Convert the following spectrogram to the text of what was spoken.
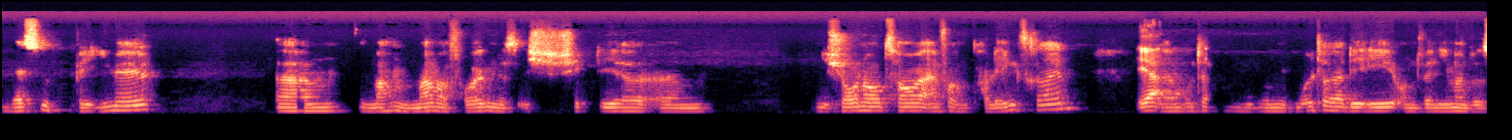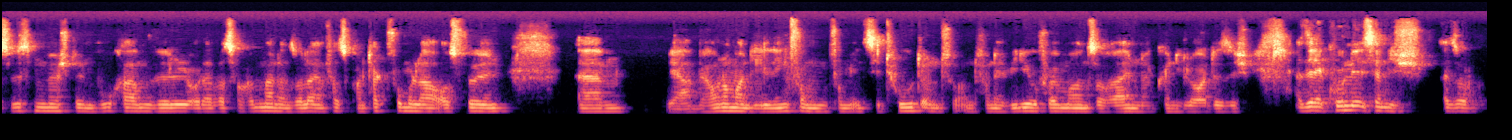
Am besten per E-Mail. Ähm, machen, machen wir folgendes. Ich schicke dir ähm, in die Shownotes hauen wir einfach ein paar Links rein. Ja. Ähm, unter multera.de und wenn jemand was wissen möchte, ein Buch haben will oder was auch immer, dann soll er einfach das Kontaktformular ausfüllen. Ähm, ja, wir hauen nochmal den Link vom, vom Institut und, und von der Videofirma und so rein, dann können die Leute sich. Also der Kunde ist ja nicht, also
